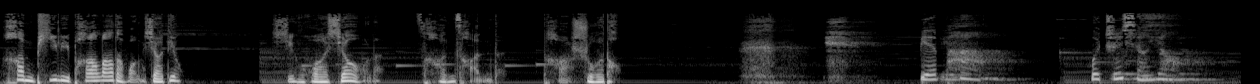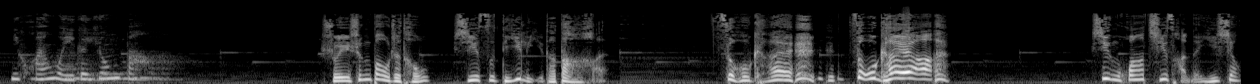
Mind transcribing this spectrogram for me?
汗噼里啪啦的往下掉。杏花笑了，惨惨的，他说道。别怕，我只想要你还我一个拥抱。水生抱着头，歇斯底里的大喊：“走开，走开啊！”杏花凄惨的一笑，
